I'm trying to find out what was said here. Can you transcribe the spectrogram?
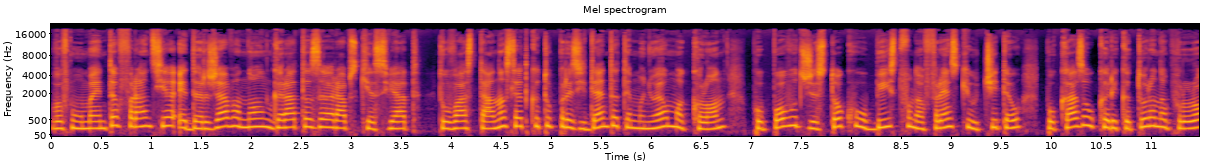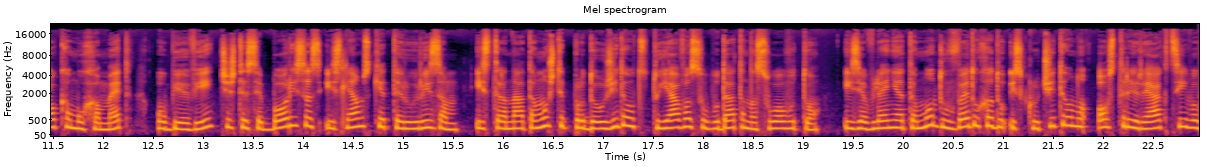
В момента Франция е държава нон грата за арабския свят. Това стана след като президентът Емануел Макрон по повод жестоко убийство на френски учител показал карикатура на пророка Мухамед, обяви, че ще се бори с ислямския тероризъм и страната му ще продължи да отстоява свободата на словото. Изявленията му доведоха до изключително остри реакции в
